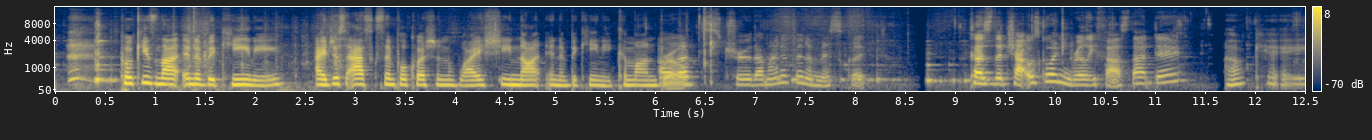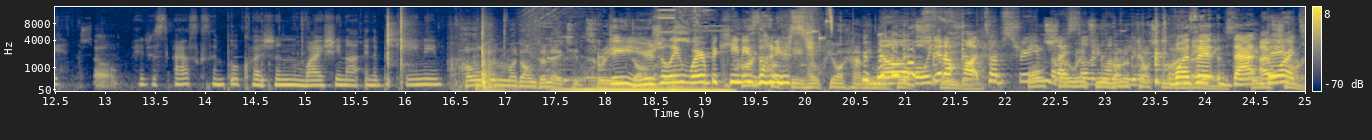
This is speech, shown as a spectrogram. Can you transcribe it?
Pookie's not in a bikini. I just ask simple question: Why is she not in a bikini? Come on, oh, bro. Oh, that's true. That might have been a misclick. Because the chat was going really fast that day. Okay. So. I just ask simple question: Why is she not in a bikini? Holden Madong donated three. Do you usually wear bikinis Hi, on your Cookie, stream? hope you're having No, but we did a hot tub stream, but I still didn't want to be across the my Was it name, that I day? wore a sorry.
